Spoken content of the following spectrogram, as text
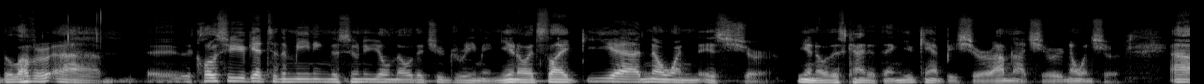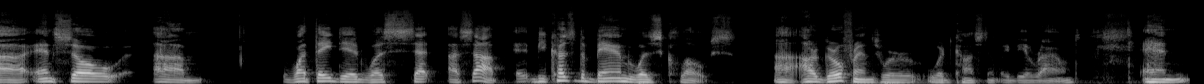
the lover. Uh, the closer you get to the meaning, the sooner you'll know that you're dreaming. You know, it's like, yeah, no one is sure. You know, this kind of thing. You can't be sure. I'm not sure. No one's sure. Uh, and so, um, what they did was set us up eh, because the band was close. Uh, our girlfriends were would constantly be around, and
